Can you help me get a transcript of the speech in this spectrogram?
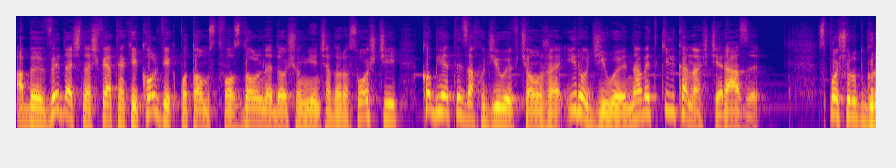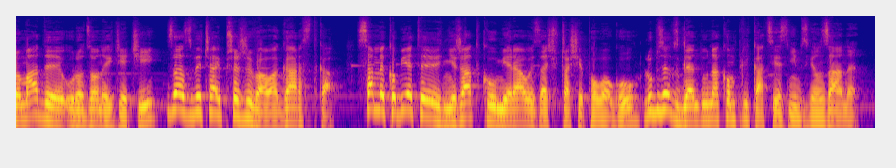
Aby wydać na świat jakiekolwiek potomstwo zdolne do osiągnięcia dorosłości, kobiety zachodziły w ciążę i rodziły nawet kilkanaście razy. Spośród gromady urodzonych dzieci zazwyczaj przeżywała garstka. Same kobiety nierzadko umierały zaś w czasie połogu lub ze względu na komplikacje z nim związane.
